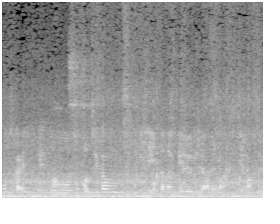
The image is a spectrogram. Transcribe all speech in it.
お使い、えっと、ちょっと時間見ていただけるんであればいけますよ。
